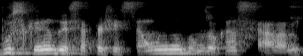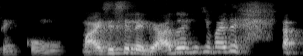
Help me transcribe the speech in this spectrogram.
buscando essa perfeição e não vamos alcançá-la, não tem como. Mas esse legado a gente vai deixar.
